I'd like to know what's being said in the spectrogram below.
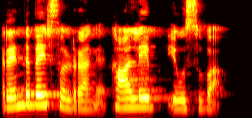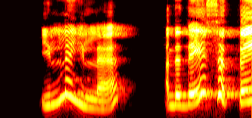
ரெண்டு பேர் சொல்றாங்க காலேப் யோசுவா. இல்லை இல்லை. அந்த தேசத்தை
